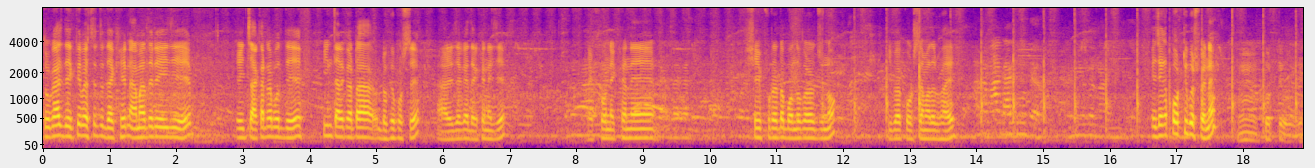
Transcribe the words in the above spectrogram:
তো গাছ দেখতে পাচ্ছি তো দেখেন, আমাদের এই যে, এই চাকাটার মধ্যে পিন তারকাটা ঢুকে পড়ছে। আর এই জায়গায় দেখেন এই যে, এখন এখানে সেই ফুটাটা বন্ধ করার জন্য কিবা করছে আমাদের ভাই? এই জায়গায় পট্টি বসবে না? হুম করতে হবে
